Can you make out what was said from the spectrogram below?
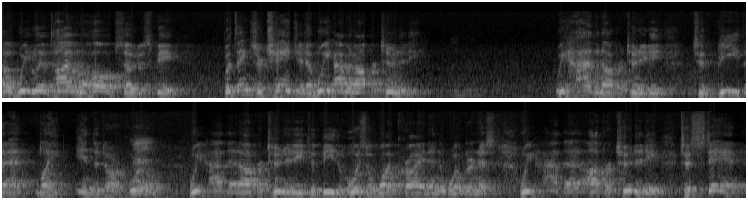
Uh, we lived high on the hog, so to speak. But things are changing, and we have an opportunity. We have an opportunity to be that light in the dark world. We have that opportunity to be the voice of one crying in the wilderness. We have that opportunity to stand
